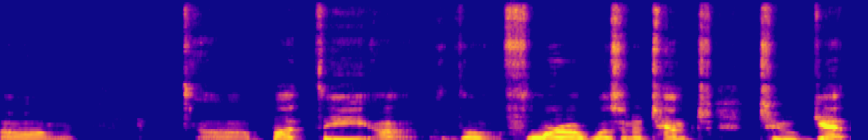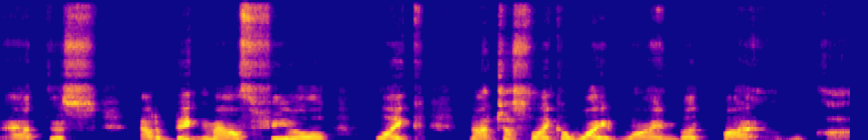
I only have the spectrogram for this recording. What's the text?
Um, uh, but the uh, the flora was an attempt to get at this at a big mouth feel like not just like a white wine, but by uh,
